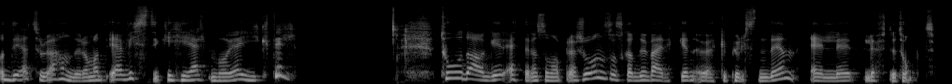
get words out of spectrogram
Og det tror jeg handler om at jeg visste ikke helt hva jeg gikk til. To dager etter en sånn operasjon så skal du verken øke pulsen din eller løfte tungt.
